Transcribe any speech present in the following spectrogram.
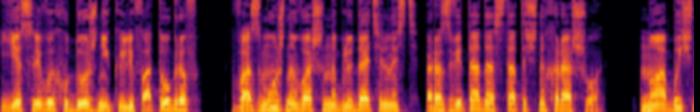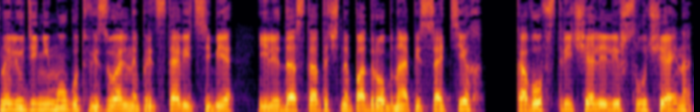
Если вы художник или фотограф, Возможно, ваша наблюдательность развита достаточно хорошо, но обычно люди не могут визуально представить себе или достаточно подробно описать тех, кого встречали лишь случайно,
